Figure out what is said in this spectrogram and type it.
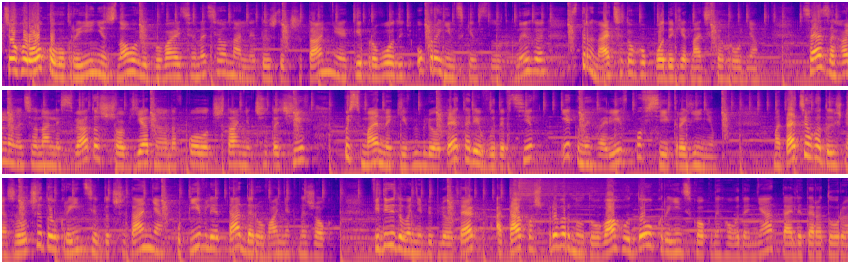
Цього року в Україні знову відбувається національний тиждень читання, який проводить Український інститут книги з 13 по 19 грудня. Це загальнонаціональне свято, що об'єднує навколо читання читачів, письменників, бібліотекарів, видавців і книгарів по всій країні. Мета цього тижня залучити українців до читання, купівлі та дарування книжок, відвідування бібліотек, а також привернути увагу до українського книговидання та літератури,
